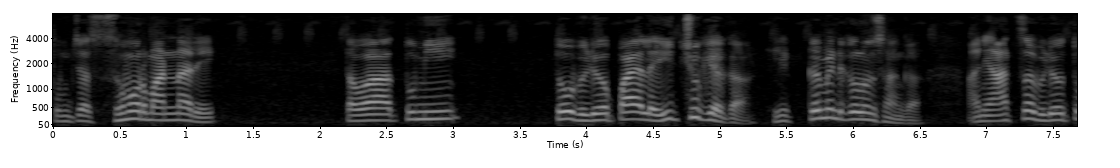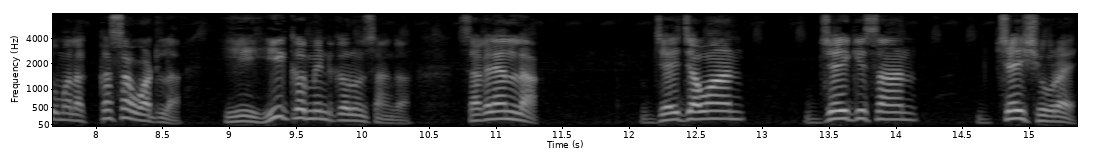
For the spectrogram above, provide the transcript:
तुमच्यासमोर मांडणार आहे. तेव्हा तुम्ही तो व्हिडिओ पाहायला इच्छुक आहे का हे कमेंट करून सांगा. आणि आजचा व्हिडिओ तुम्हाला कसा वाटला हेही कमेंट करून सांगा. सगळ्यांना जय जवान. जय किसान जय शिवराय.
